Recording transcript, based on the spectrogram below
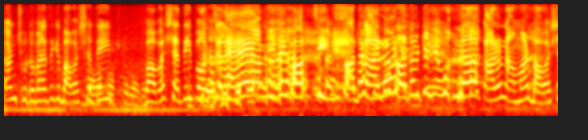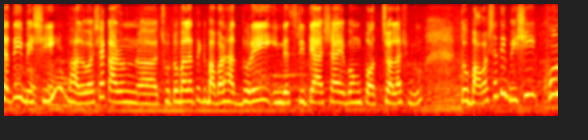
কারণ ছোটবেলা থেকে বাবার সাথেই বাবার সাথেই পথ চলে। হ্যাঁ আমি এটাই ভাবছি। কারণ ফাদারকে নিয়ে না কারণ আমার বাবার সাথেই বেশি ভালোবাসা। কারণ ছোটবেলা থেকে বাবার হাত ধরেই ইন্ডাস্ট্রিতে আসা এবং পথ চলা শুরু। তো বাবার সাথে বেশিক্ষণ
